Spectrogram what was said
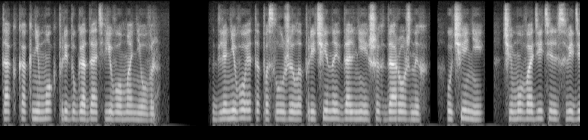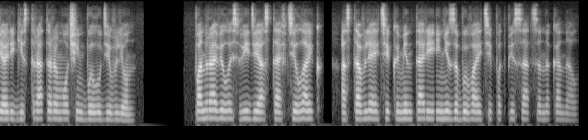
так как не мог предугадать его маневр. Для него это послужило причиной дальнейших дорожных учений, чему водитель с видеорегистратором очень был удивлен. Понравилось видео ставьте лайк, оставляйте комментарии и не забывайте подписаться на канал.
